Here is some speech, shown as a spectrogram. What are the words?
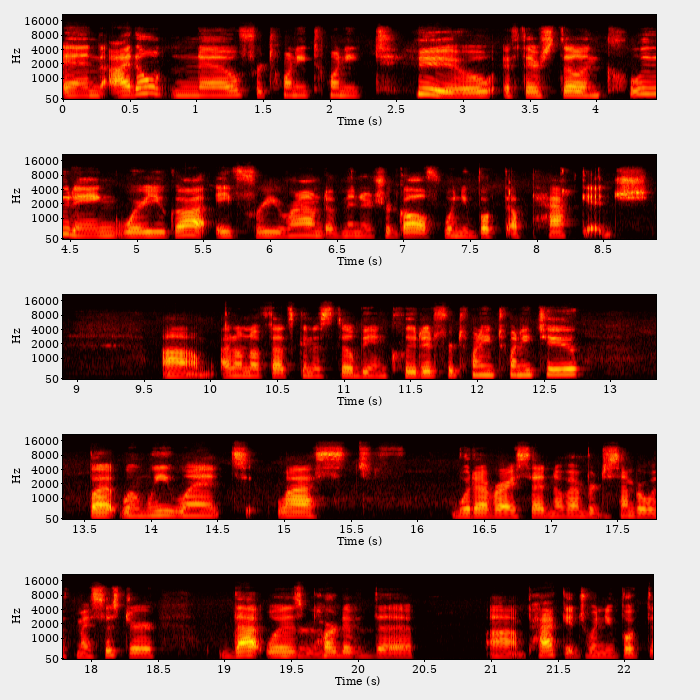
And I don't know for 2022 if they're still including where you got a free round of miniature golf when you booked a package. Um, I don't know if that's going to still be included for 2022, but when we went last, whatever I said, November, December with my sister, that was Mhm. part of the um, package when you booked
